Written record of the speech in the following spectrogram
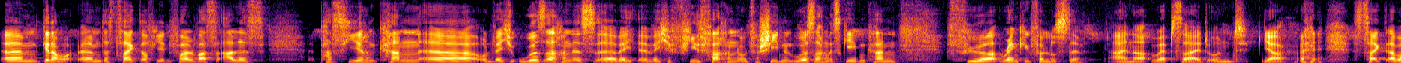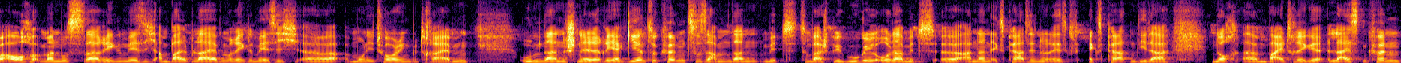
ähm, genau, ähm, das zeigt auf jeden Fall, was alles passieren kann äh, und welche Ursachen es, äh, äh, welche vielfachen und verschiedenen Ursachen es geben kann für Rankingverluste einer Website. Und ja, es zeigt aber auch, man muss da regelmäßig am Ball bleiben, regelmäßig äh, Monitoring betreiben, um dann schnell reagieren zu können, zusammen dann mit zum Beispiel Google oder mit äh, anderen Expertinnen und Ex Experten, die da noch ähm, Beiträge leisten können,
